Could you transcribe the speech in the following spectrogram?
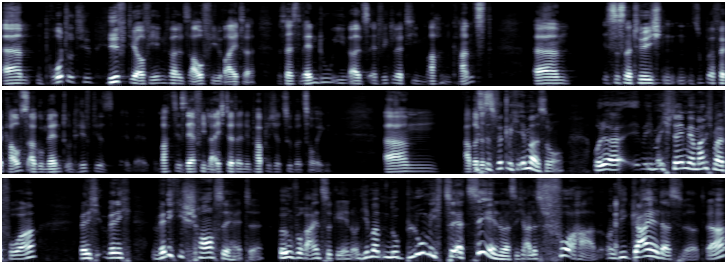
Ähm, ein Prototyp hilft dir auf jeden Fall sau viel weiter. Das heißt, wenn du ihn als Entwicklerteam machen kannst, ähm, ist es natürlich ein, ein, super Verkaufsargument und hilft dir, äh, macht es dir sehr viel leichter, dann den Publisher zu überzeugen. Ähm, aber ist das ist wirklich immer so. Oder ich, ich stelle mir manchmal vor, wenn ich, wenn ich, wenn ich die Chance hätte, irgendwo reinzugehen und jemandem nur blumig zu erzählen, was ich alles vorhabe und wie geil das wird, ja,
